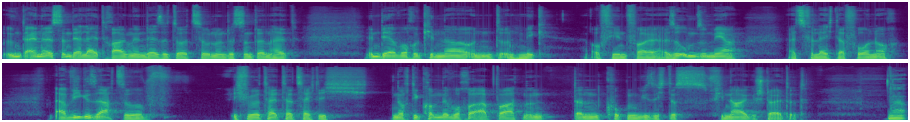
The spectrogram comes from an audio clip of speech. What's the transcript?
irgendeiner ist dann der Leidtragende in der Situation und das sind dann halt in der Woche Kinder und, und Mick. Auf jeden Fall. Also umso mehr als vielleicht davor noch. Aber wie gesagt, so, ich würde halt tatsächlich noch die kommende Woche abwarten und dann gucken, wie sich das Final gestaltet. Ja.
